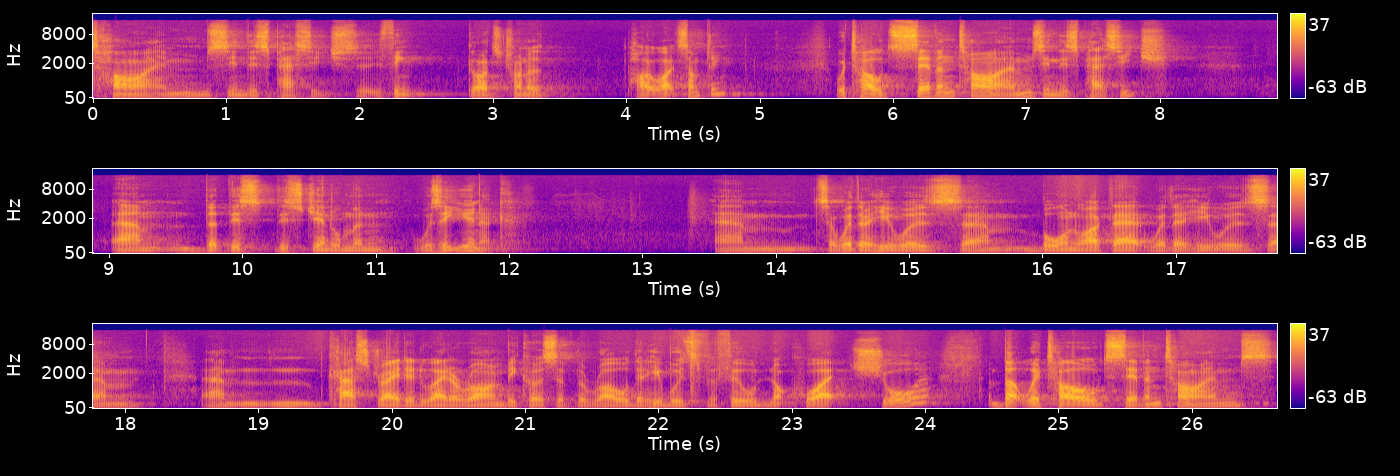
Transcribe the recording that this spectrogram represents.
times in this passage. You think God's trying to highlight something? We're told seven times in this passage um, that this, this gentleman was a eunuch. Um, so, whether he was um, born like that, whether he was um, um, castrated later on because of the role that he was fulfilled, not quite sure. But we're told seven times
